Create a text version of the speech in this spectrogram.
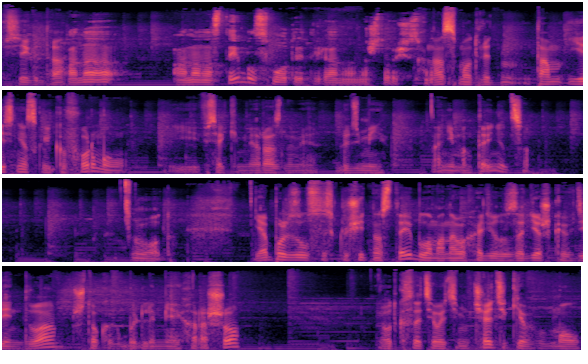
Всегда. Она она на стейбл смотрит или она на что вообще смотрит? Она смотрит... Там есть несколько формул, и всякими разными людьми они монтейнятся. Вот. Я пользовался исключительно стейблом, она выходила с задержкой в день-два, что как бы для меня и хорошо. Вот, кстати, в этом чатике, мол,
